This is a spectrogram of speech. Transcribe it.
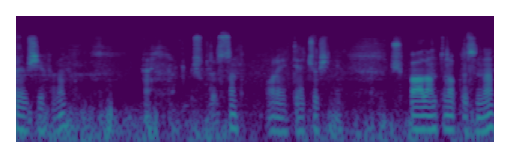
Şöyle bir şey yapalım. Heh, şu dursun. Oraya ihtiyaç yok şimdi. Şu bağlantı noktasından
